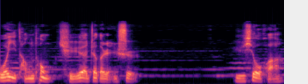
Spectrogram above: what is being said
我以疼痛取悦这个人世。余秀华。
